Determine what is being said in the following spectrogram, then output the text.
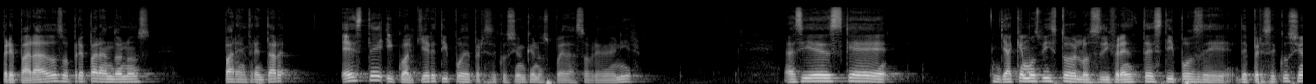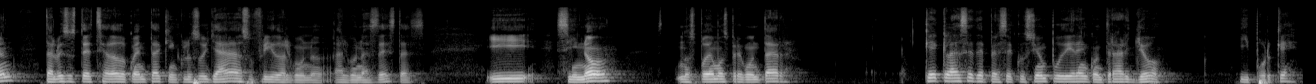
preparados o preparándonos para enfrentar este y cualquier tipo de persecución que nos pueda sobrevenir. Así es que ya que hemos visto los diferentes tipos de, persecución, tal vez usted se ha dado cuenta que incluso ya ha sufrido algunas de estas. Y si no, nos podemos preguntar, ¿qué clase de persecución pudiera encontrar yo y por qué?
